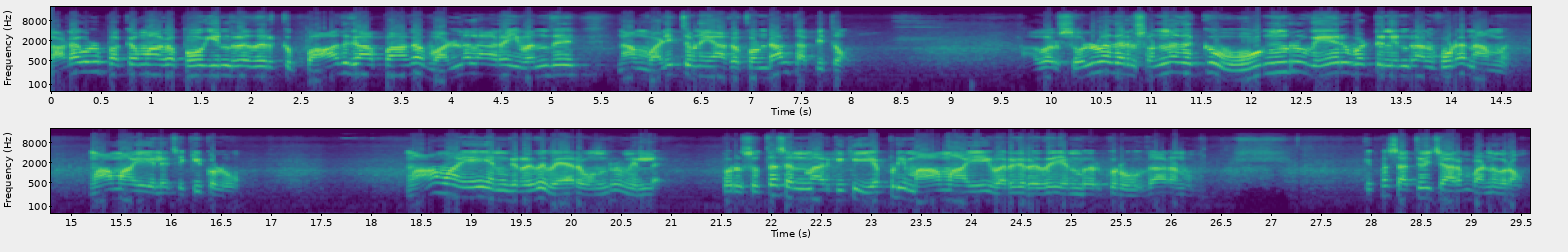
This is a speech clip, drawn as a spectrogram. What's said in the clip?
கடவுள் பக்கமாக போகின்றதற்கு பாதுகாப்பாக வள்ளலாரை வந்து நாம் வழித்துணையாக கொண்டால் தப்பித்தோம். அவர் சொல்வதர் சொன்னதுக்கு ஒன்று வேறுபட்டு நின்றால் கூட நாம் மாமாயையில சிக்கிக்கொள்வோம் மாமாயை என்கிறது வேற ஒன்றும் இல்லை. ஒரு சுத்த சன்மார்க்கிக்கு எப்படி மாமாயை வருகிறது என்பதற்கு ஒரு உதாரணம். இப்போ சத்விச்சாரம் பண்ணுகிறோம்.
